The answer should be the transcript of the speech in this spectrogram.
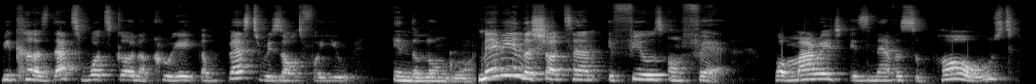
because that's what's going to create the best result for you in the long run. Maybe in the short term, it feels unfair, but marriage is never supposed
